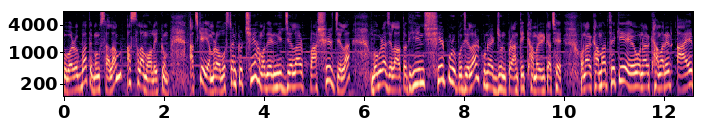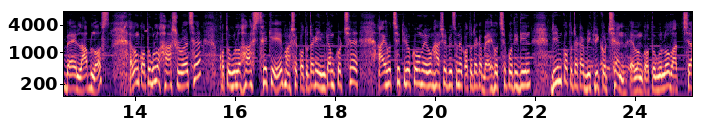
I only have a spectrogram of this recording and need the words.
মুবারকবাদ এবং সালাম। আসসালামু আলাইকুম। আজকেই আমরা অবস্থান করছি আমাদের নিজ জেলার পাশের জেলা, বগুড়া জেলা আওতাধীন শেরপুর উপজেলার কোনো একজন প্রান্তিক খামারের কাছে। ওনার খামার থেকে ওনার খামারের আয় ব্যয় লাভ লস এবং কতগুলো হাঁস রয়েছে, কতগুলো হাঁস থেকে মাসে কত টাকা ইনকাম করছে, আয় হচ্ছে কীরকম এবং হাঁসের পিছনে কত টাকা ব্যয় হচ্ছে প্রতিদিন, ডিম কত টাকার বিক্রি করছেন এবং কতগুলো বাচ্চা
